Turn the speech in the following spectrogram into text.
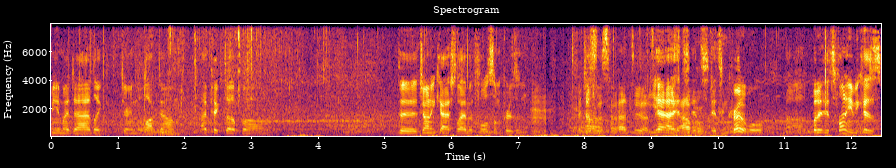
me and my dad, like during the lockdown, I picked up um, the Johnny Cash Lab at Folsom Prison. I just Uh, listened to that too. That's yeah, it's, it's it's incredible. Uh, but it, it's funny because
